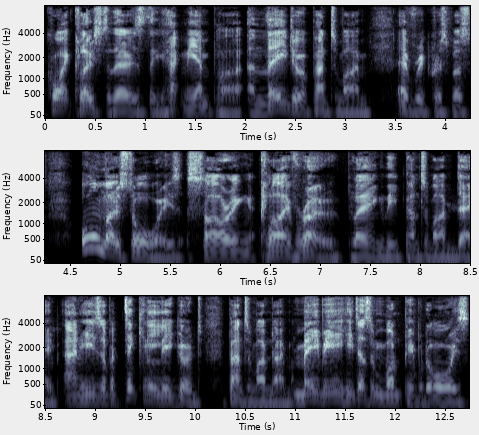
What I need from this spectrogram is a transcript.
quite close to there is the Hackney Empire, and they do a pantomime every Christmas almost always starring Clive Rowe playing the pantomime Dame. And he's a particularly good pantomime Dame. Maybe he doesn't want people to always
